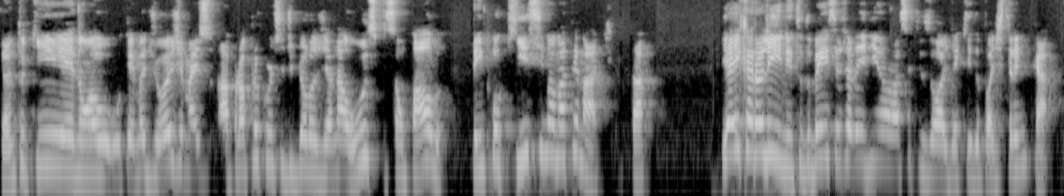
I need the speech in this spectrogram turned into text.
Tanto que não é o tema de hoje, mas a própria curso de biologia na USP, São Paulo, tem pouquíssima matemática, tá? E aí, Caroline, tudo bem? Seja bem-vindo ao nosso episódio aqui do Pode Trancar.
